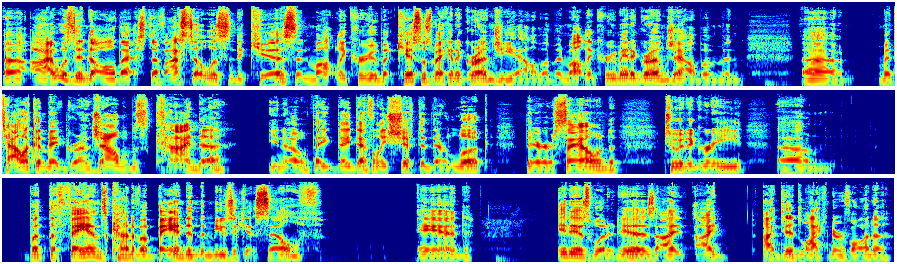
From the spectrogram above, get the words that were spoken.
uh, I was into all that stuff. I still listen to Kiss and Motley Crue, but Kiss was making a grungy album, and Motley Crue made a grunge album, and uh, Metallica made grunge albums, kinda. You know, they they definitely shifted their look, their sound to a degree, um, but the fans kind of abandoned the music itself, and it is what it is. I I I did like Nirvana.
